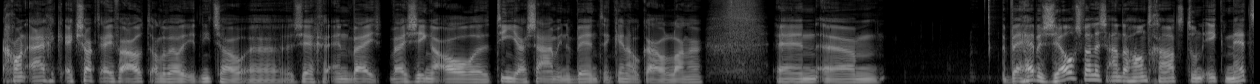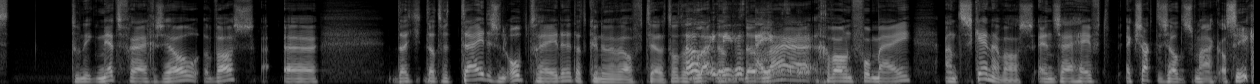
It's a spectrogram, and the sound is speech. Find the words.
gewoon eigenlijk exact even oud, alhoewel je het niet zou zeggen. En wij, wij zingen al tien jaar samen in een band en kennen elkaar al langer. En ehm, we hebben zelfs wel eens aan de hand gehad toen ik net, toen ik net vrijgezel was. eh, dat, dat we tijdens een optreden, dat kunnen we wel vertellen, toch? Dat, Oh, dat, dat dat Lara gewoon voor mij aan het scannen was. En zij heeft exact dezelfde smaak als ik.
